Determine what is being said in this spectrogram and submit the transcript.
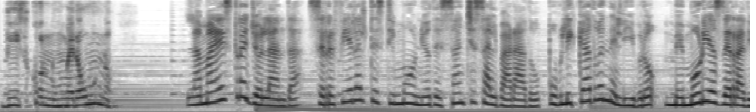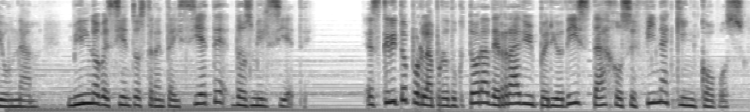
disco número uno. La maestra Yolanda se refiere al testimonio de Sánchez Alvarado publicado en el libro Memorias de Radio UNAM, 1937-2007, escrito por la productora de radio y periodista Josefina Quincobos,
